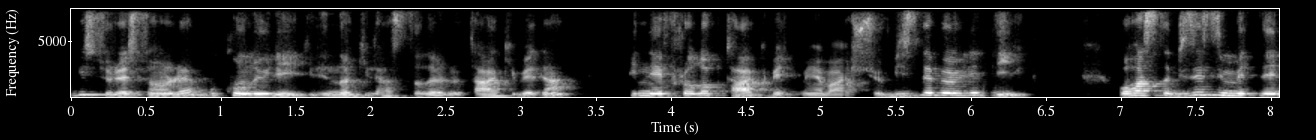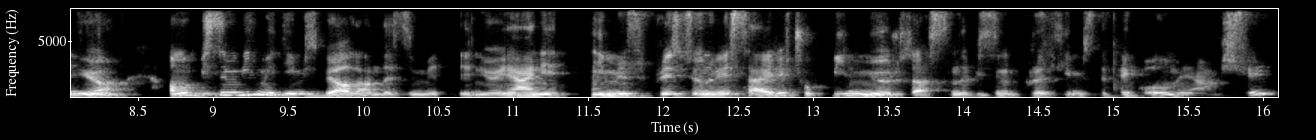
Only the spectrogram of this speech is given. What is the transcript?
Bir süre sonra bu konuyla ilgili nakil hastalarını takip eden bir nefrolog takip etmeye başlıyor. Bizde böyle değil. Bu hasta bize zimmetleniyor ama bizim bilmediğimiz bir alanda zimmetleniyor. Yani immün süpresyonu vesaire çok bilmiyoruz aslında bizim pratiğimizde pek olmayan bir şey.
